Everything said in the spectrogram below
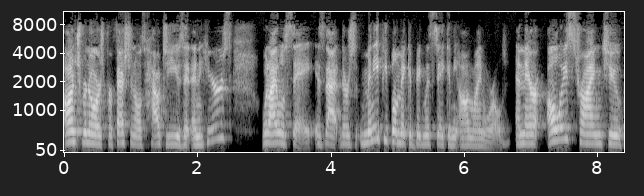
entrepreneurs, professionals how to use it. And here's what I will say is that there's many people make a big mistake in the online world and they're always trying to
